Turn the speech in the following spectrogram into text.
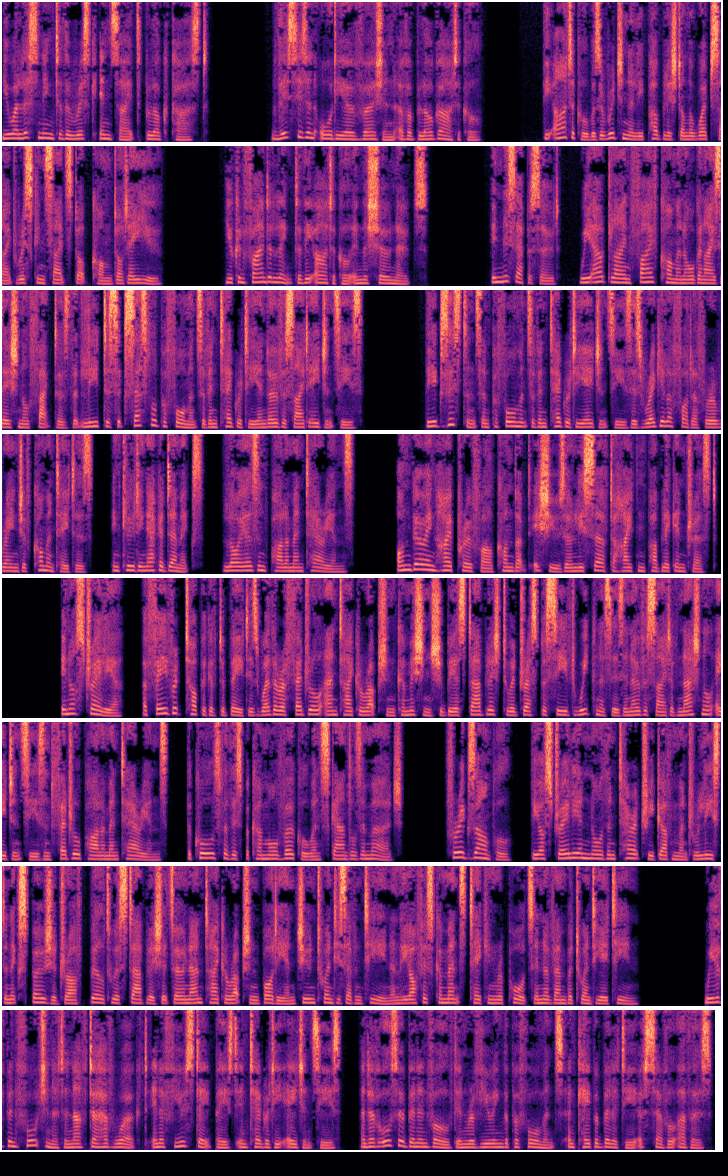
You are listening to the Risk Insights blogcast. This is an audio version of a blog article. The article was originally published on the website riskinsights.com.au. You can find a link to the article in the show notes. In this episode, we outline five common organizational factors that lead to successful performance of integrity and oversight agencies. The existence and performance of integrity agencies is regular fodder for a range of commentators, including academics, lawyers and parliamentarians. Ongoing high-profile conduct issues only serve to heighten public interest. In Australia, a favourite topic of debate is whether a federal anti-corruption commission should be established to address perceived weaknesses in oversight of national agencies and federal parliamentarians. The calls for this become more vocal when scandals emerge. For example, the Australian Northern Territory government released an exposure draft bill to establish its own anti-corruption body in June 2017 and the office commenced taking reports in November 2018. We have been fortunate enough to have worked in a few state-based integrity agencies, and have also been involved in reviewing the performance and capability of several others.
